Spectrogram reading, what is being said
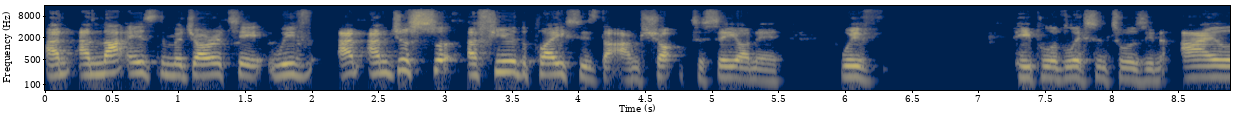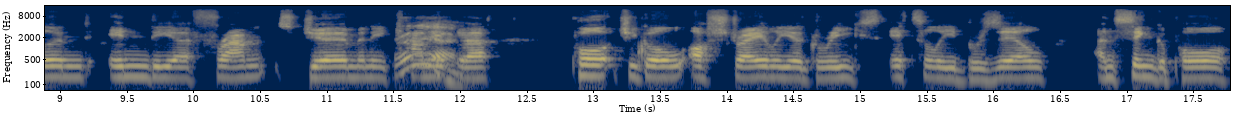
and and that is the majority. We've and, and just a few of the places that I'm shocked to see on here. We've people have listened to us in Ireland, India, France, Germany, Brilliant. Canada, Portugal, Australia, Greece, Italy, Brazil, and Singapore.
